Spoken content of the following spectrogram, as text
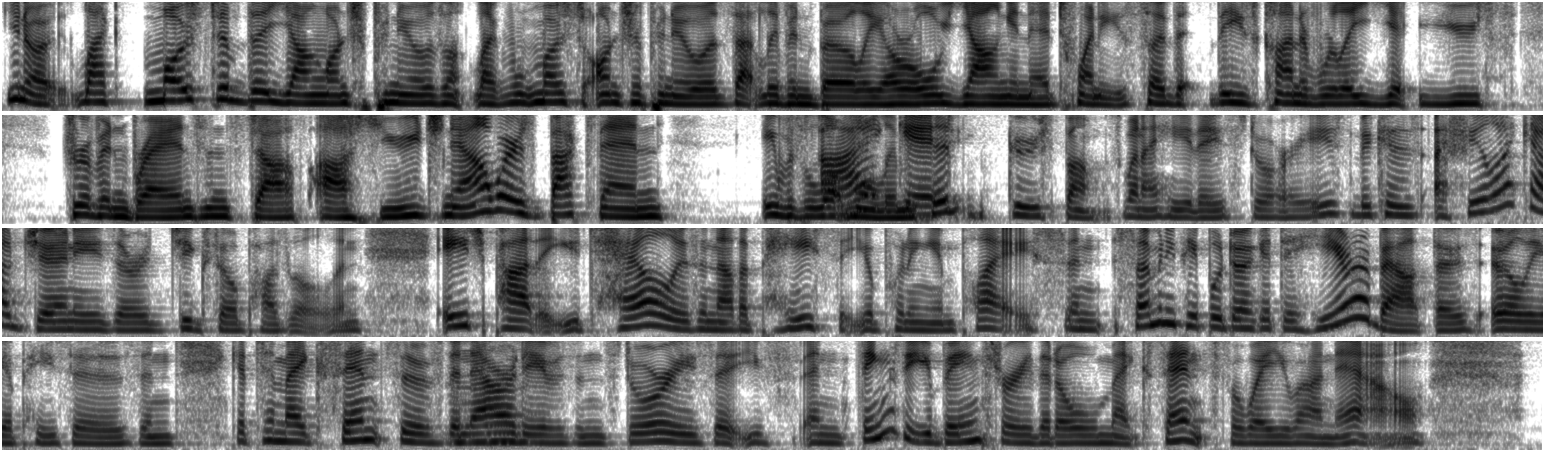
you know, like most of the young entrepreneurs, like most entrepreneurs that live in Burleigh are all young in their twenties. So that these kind of really youth driven brands and stuff are huge now. Whereas back then it was a lot more I limited. get goosebumps when I hear these stories because I feel like our journeys are a jigsaw puzzle, and each part that you tell is another piece that you're putting in place. And so many people don't get to hear about those earlier pieces and get to make sense of the mm. narratives and stories that you've and things that you've been through that all make sense for where you are now.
